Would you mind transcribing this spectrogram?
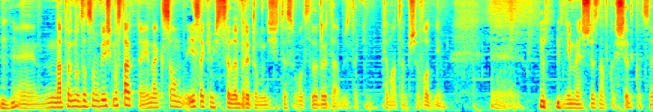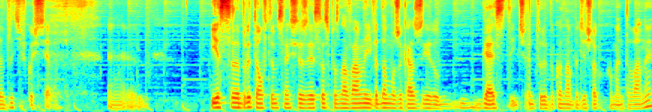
Mhm. E, Na pewno to, co mówiliśmy ostatnio, jednak są, jest jakimś celebrytą, dzisiaj to słowo celebryta będzie takim tematem przewodnim. E, Nie mężczyzna w kościele, tylko celebryci w kościele. Jest celebrytą w tym sensie, że jest rozpoznawalny i wiadomo, że każdy jego gest i czyn, który wykona, będzie szeroko komentowany.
